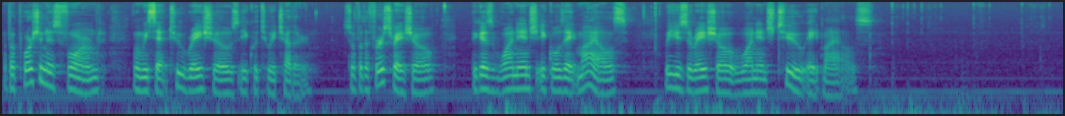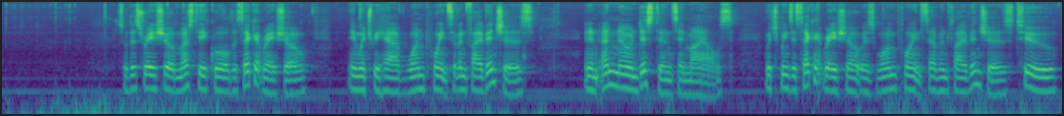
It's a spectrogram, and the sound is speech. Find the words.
A proportion is formed when we set two ratios equal to each other. So for the first ratio, because 1 inch equals 8 miles, we use the ratio 1 inch to 8 miles. So this ratio must equal the second ratio, in which we have 1.75 inches and an unknown distance in miles, which means the second ratio is 1.75 inches to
